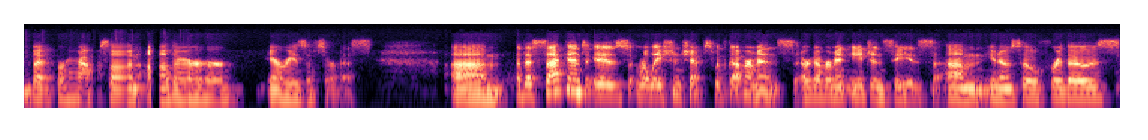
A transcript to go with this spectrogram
but perhaps on other areas of service. Um, the second is relationships with governments or government agencies. Um, you know, so for those,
